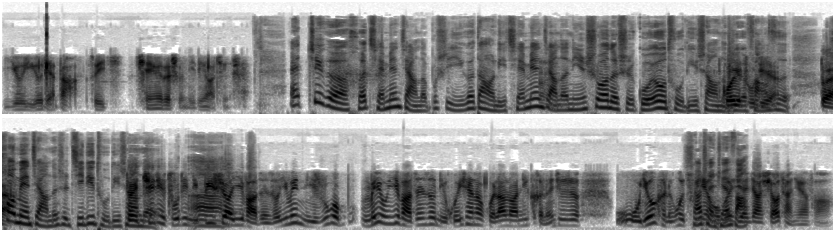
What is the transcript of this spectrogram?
有有点大，所以签约的时候你一定要谨慎。哎，这个和前面讲的不是一个道理。前面讲的您说的是国有土地上的这个房子，对，后面讲的是集体土地上的。对，集体土地你必须要依法征收，因为你如果不没有依法征收，你回迁了回来的话，你可能就是我有可能会出现我们讲小产权房。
